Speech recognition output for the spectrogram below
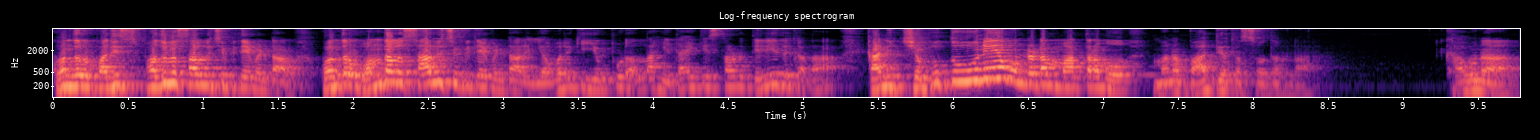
కొందరు పది పదుల సార్లు చెబితే వింటారు కొందరు వందల సార్లు చెబితే వింటారు. ఎవరికి ఎప్పుడు అల్లా హిదాయితీ ఇస్తాడో తెలియదు కదా. కానీ చెబుతూనే ఉండడం మాత్రము మన బాధ్యత సోదరులారా. కావున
